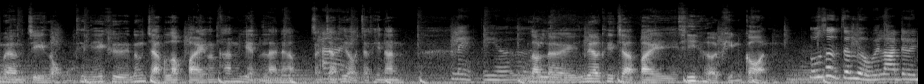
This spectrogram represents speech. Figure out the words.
เมืองจีหลงทีนี้คือเนื่องจากเราไปค่อนข้างเย็นแล้วนะครับหลังจากที่ออกจากที่นั่น เลทไปเยอะเลย เราเลยเลือกที่จะไปที่เหอผิงก่อนรู้สึกจะเหลือเวลาเดิน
